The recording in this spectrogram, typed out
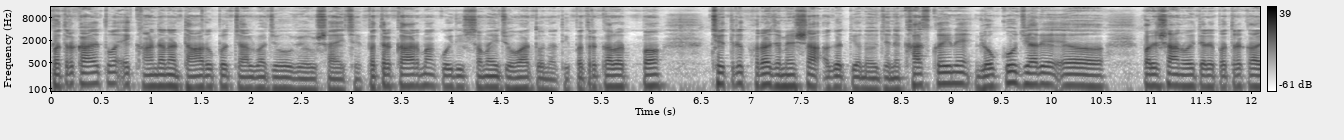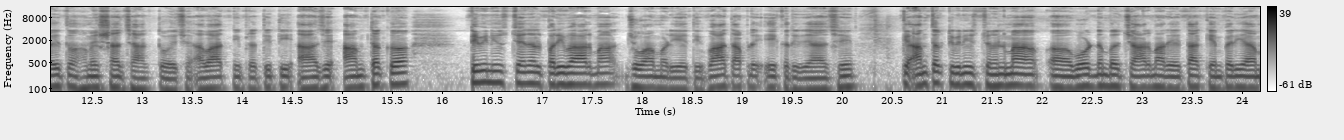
પત્રકારિત્વ એ ખાંડાના ધાર ઉપર ચાલવા જેવો વ્યવસાય છે. પત્રકારમાં કોઈ દિવસ સમય જોવાતો નથી. પત્રકારત્વ ક્ષેત્રે ફરજ હંમેશા અગત્યનો હોય છે. અને ખાસ કરીને લોકો જ્યારે પરેશાન હોય ત્યારે પત્રકારિત્વ હંમેશા જાગતો હોય છે. આ વાતની પ્રતિતિ આજે આમ તક ટીવી ન્યૂઝ ચેનલ પરિવારમાં જોવા મળી હતી. વાત આપણે એ કરી રહ્યા છીએ કે આમતક ટીવી ન્યૂઝ ચેનલમાં વોર્ડ નંબર ચારમાં રહેતા કેમ્પેરિયા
